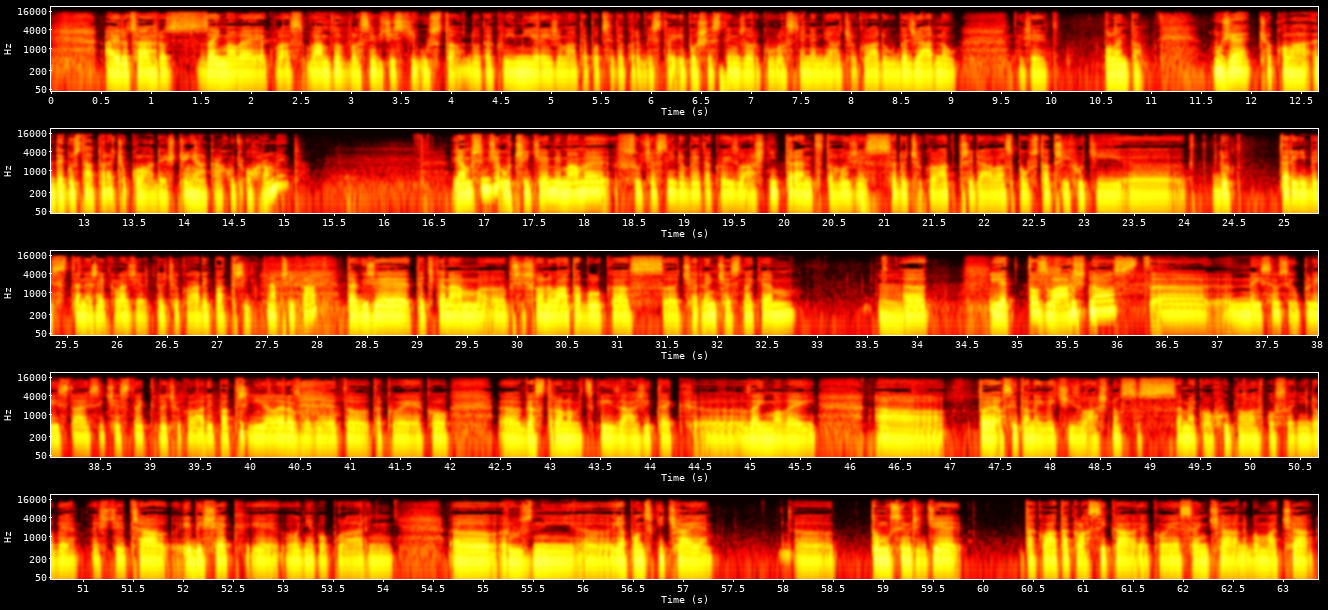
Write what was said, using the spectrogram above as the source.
a je docela hroz zajímavé, jak vás, vám to vlastně vyčistí ústa do takové míry, že máte pocit, jako kdybyste i po šestém vzorku vlastně neměla čokoládu vůbec žádnou. Takže polenta. Může čokolá, degustátora čokolády ještě nějaká chuť ohromit? Já myslím, že určitě. My máme v současné době takový zvláštní trend toho, že se do čokolád přidává spousta příchutí, eh, do který byste neřekla, že do čokolády patří. Například? Takže teďka nám eh, přišla nová tabulka s černým česnekem. Hmm. Je to zvláštnost, eh, nejsem si úplně jistá, jestli čestek do čokolády patří, ale rozhodně je to takový jako eh, gastronomický zážitek eh, zajímavý a to je asi ta největší zvláštnost, co jsem jako ochutnala v poslední době. Ještě třeba ibišek je hodně populární, různý japonský čaje. To musím říct, že taková ta klasika, jako je sencha nebo macha,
